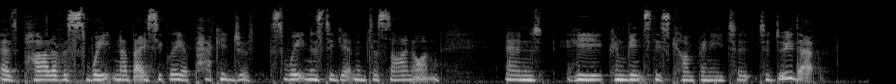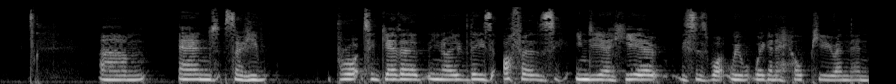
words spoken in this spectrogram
as part of a sweetener, basically, a package of sweeteners to get them to sign on. And he convinced this company to, to do that. Um, and so he brought together, you know, these offers. India, here, this is what we, are going to help you, and then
